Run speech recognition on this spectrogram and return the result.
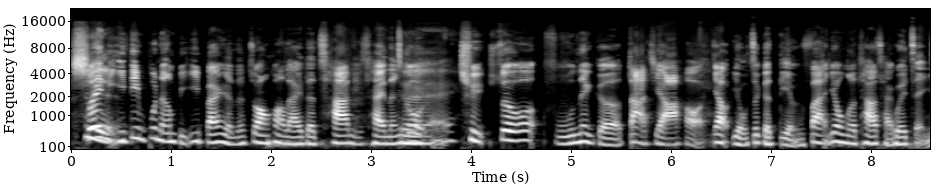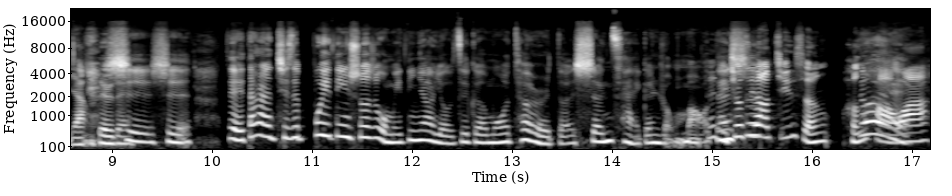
所以你一定不能比一般人的状况来的差，你才能够去说服那个大家哈，要有这个典范，用了它才会怎样，对不对？是是，对。当然，其实不一定说是我们一定要有这个模特儿的身材跟容貌，但你就是要精神很好啊。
